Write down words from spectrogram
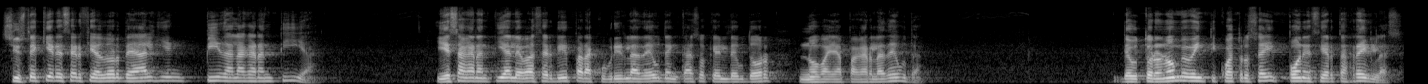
Si usted quiere ser fiador de alguien, pida la garantía. Y esa garantía le va a servir para cubrir la deuda en caso que el deudor no vaya a pagar la deuda. Deuteronomio 24:6 pone ciertas reglas.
